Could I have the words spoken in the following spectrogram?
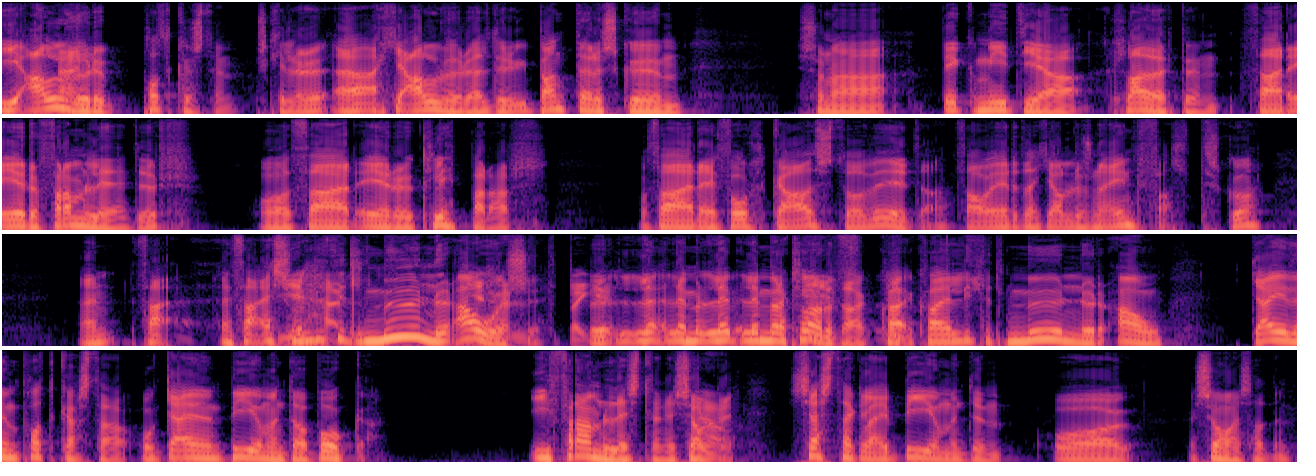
í alvöru podcastum skilur, eða ekki alvöru, heldur í bandariskum svona big media hlaðverpum, þar eru framleiðendur og þar eru klipparar og þar er fólk að aðstofa við þetta. Þá er þetta ekki alveg svona einfalt sko. En, það, en það er svo lítill munur á þessu. leið le, le, le mér að klára þetta, Hva, hvað er lítill munur á gæðum podcasta og gæðum bíómynda og bóka? Í framleystunni sjálfri, sérstaklega í bíómyndum og sjónvarstátum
